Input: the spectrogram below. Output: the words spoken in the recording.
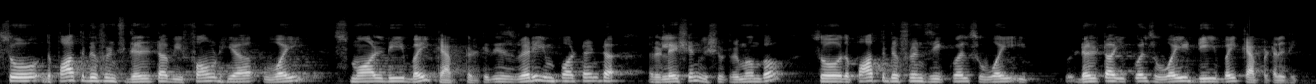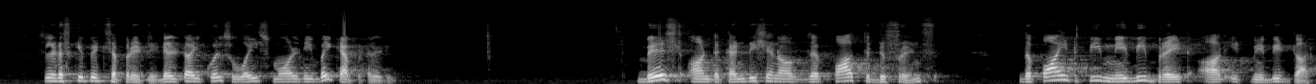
So the path difference delta we found here y small d by capital T. This is very important uh, relation we should remember. So the path difference equals y delta equals y d by capital D. So let us keep it separately. Delta equals y small d by capital D. Based on the condition of the path difference, the point P may be bright or it may be dark.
